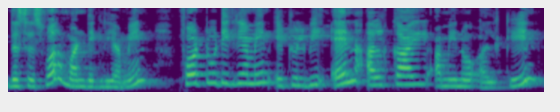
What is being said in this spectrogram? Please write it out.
This is for 1 degree amine. For 2 degree amine, it will be N-alkyl amino alkane.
